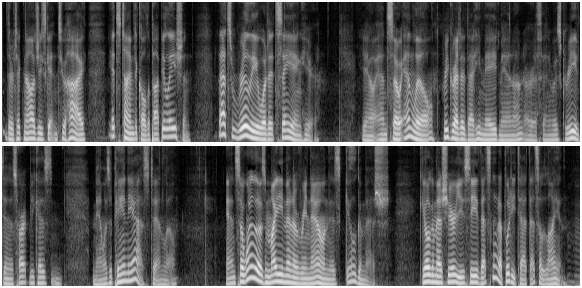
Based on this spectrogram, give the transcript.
their technology's getting too high. It's time to call the population. That's really what it's saying here. You know, and so Enlil regretted that he made man on earth, and was grieved in his heart because man was a pain in the ass to Enlil. And so one of those mighty men of renown is Gilgamesh. Gilgamesh here, you see, that's not a putty tat, that's a lion. Mm-hmm.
